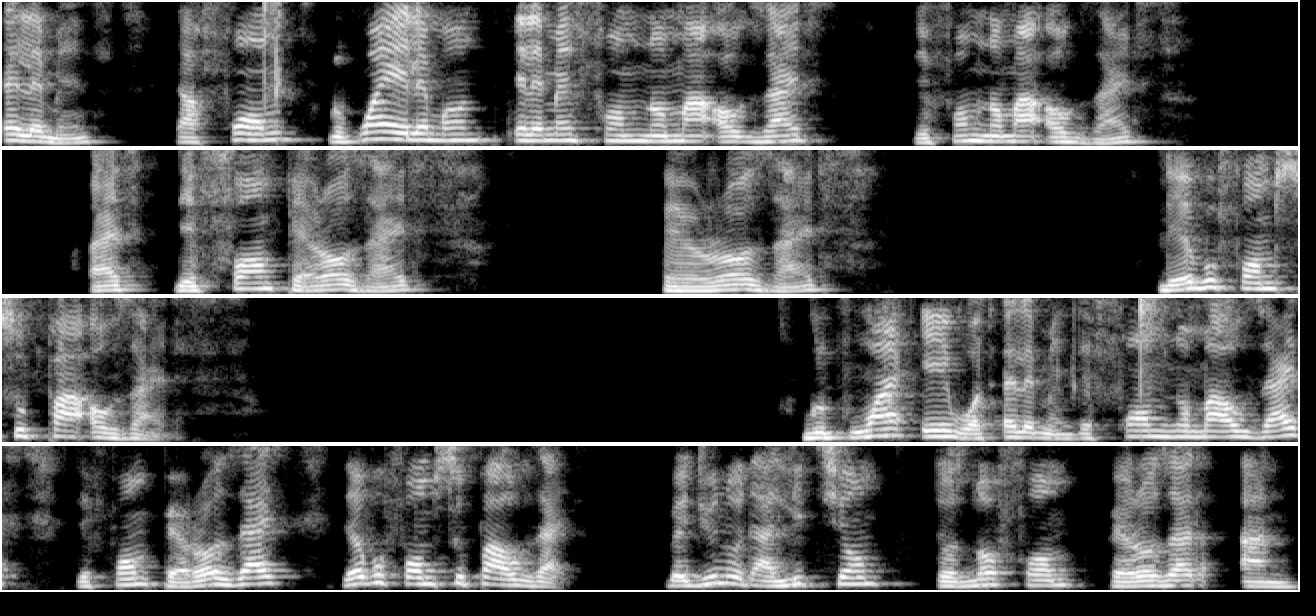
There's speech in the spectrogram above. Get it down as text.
elements that form group 1 element element form normal oxides, they form normal oxides, right? They form peroxides, peroxides. They even form super oxides Group 1A, what element? They form normal oxides, they form peroxides, they even form superoxides. But do you know that lithium does not form peroxide and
